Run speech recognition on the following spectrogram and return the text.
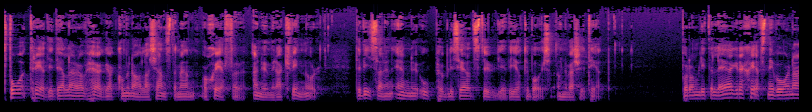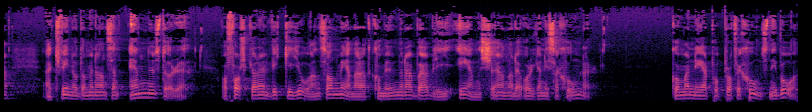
Två tredjedelar av höga kommunala tjänstemän och chefer är numera kvinnor. Det visar en ännu opublicerad studie vid Göteborgs universitet. På de lite lägre chefsnivåerna är kvinnodominansen ännu större och forskaren Vicky Johansson menar att kommunerna börjar bli enkönade organisationer. Går man ner på professionsnivå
